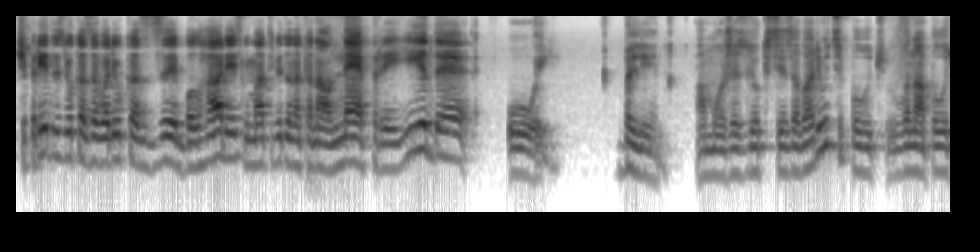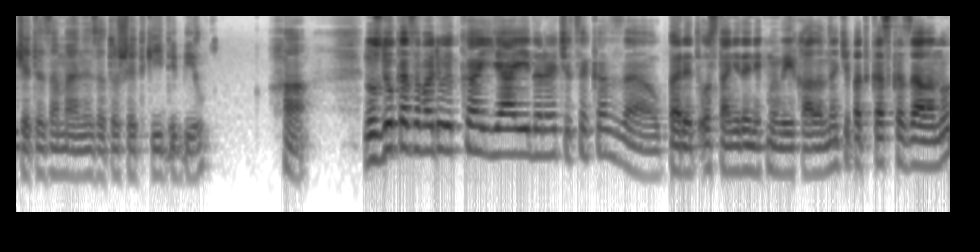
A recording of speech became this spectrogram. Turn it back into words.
чи приїде з Люка Заварюка з Болгарії знімати відео на канал? Не приїде. Ой. Блін. А може з Люксі Заварюці вона получити за мене за те, що я такий дебіл? Ха. Ну, з Люка Заварюка я їй, до речі, це казав перед останній день, як ми виїхали. Вона, типа, така сказала: ну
